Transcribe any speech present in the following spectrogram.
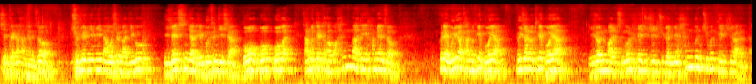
집회를 하면서 주교님이 나오셔가지고 이게 신자들이 무슨 짓이야, 뭐, 뭐, 뭐가 잘못됐다고 하고 한마디 하면서 그래, 우리가 잘못한 게 뭐야, 그 잘못한 게 뭐야, 이런 말씀을 해주실 주교님이 한 분쯤은 계실 줄 알았다.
